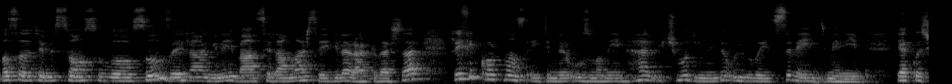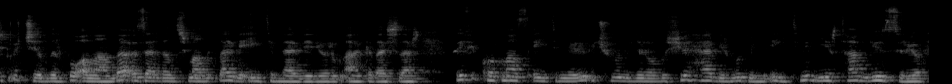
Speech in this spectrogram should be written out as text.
Masa ötemiz sonsuz olsun. Zehra Güney ben selamlar sevgiler arkadaşlar. Refik Korkmaz eğitimleri uzmanıyım. Her üç modülünde uygulayıcısı ve eğitmeniyim. Yaklaşık 3 yıldır bu alanda özel danışmanlıklar ve eğitimler veriyorum arkadaşlar. Refik Korkmaz eğitimleri 3 modülden oluşuyor. Her bir modülün eğitimi bir tam gün sürüyor.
